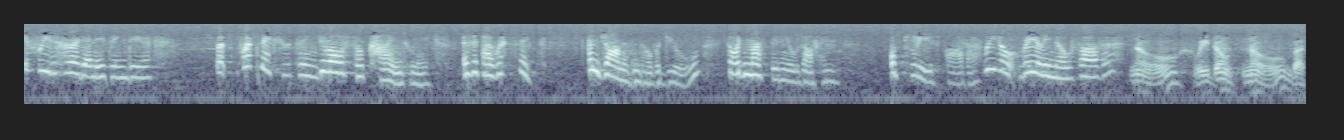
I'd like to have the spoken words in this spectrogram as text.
if we'd heard anything, dear. But what makes you think... You're all so kind to me, as if I were sick. And John isn't overdue, so it must be news of him. Oh, please, Father. We don't really know, Father. No, we don't know, but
